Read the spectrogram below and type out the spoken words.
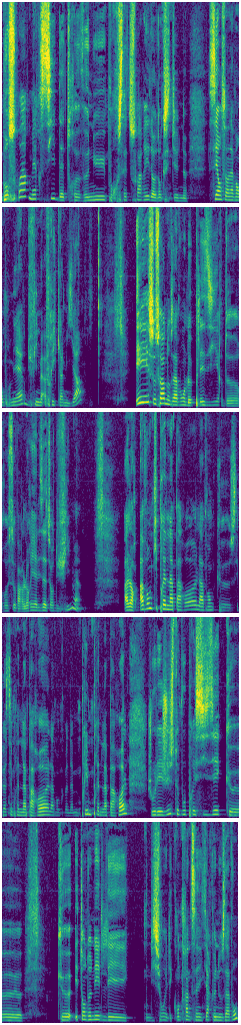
Bonsoir, merci d'être venu pour cette soirée. Donc c'est une séance en avant-première du film Africa Mia. Et ce soir, nous avons le plaisir de recevoir le réalisateur du film. Alors, avant qu'il prenne la parole, avant que Sébastien prenne la parole, avant que Madame Prime prenne la parole, je voulais juste vous préciser que, que étant donné les conditions et les contraintes sanitaires que nous avons,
